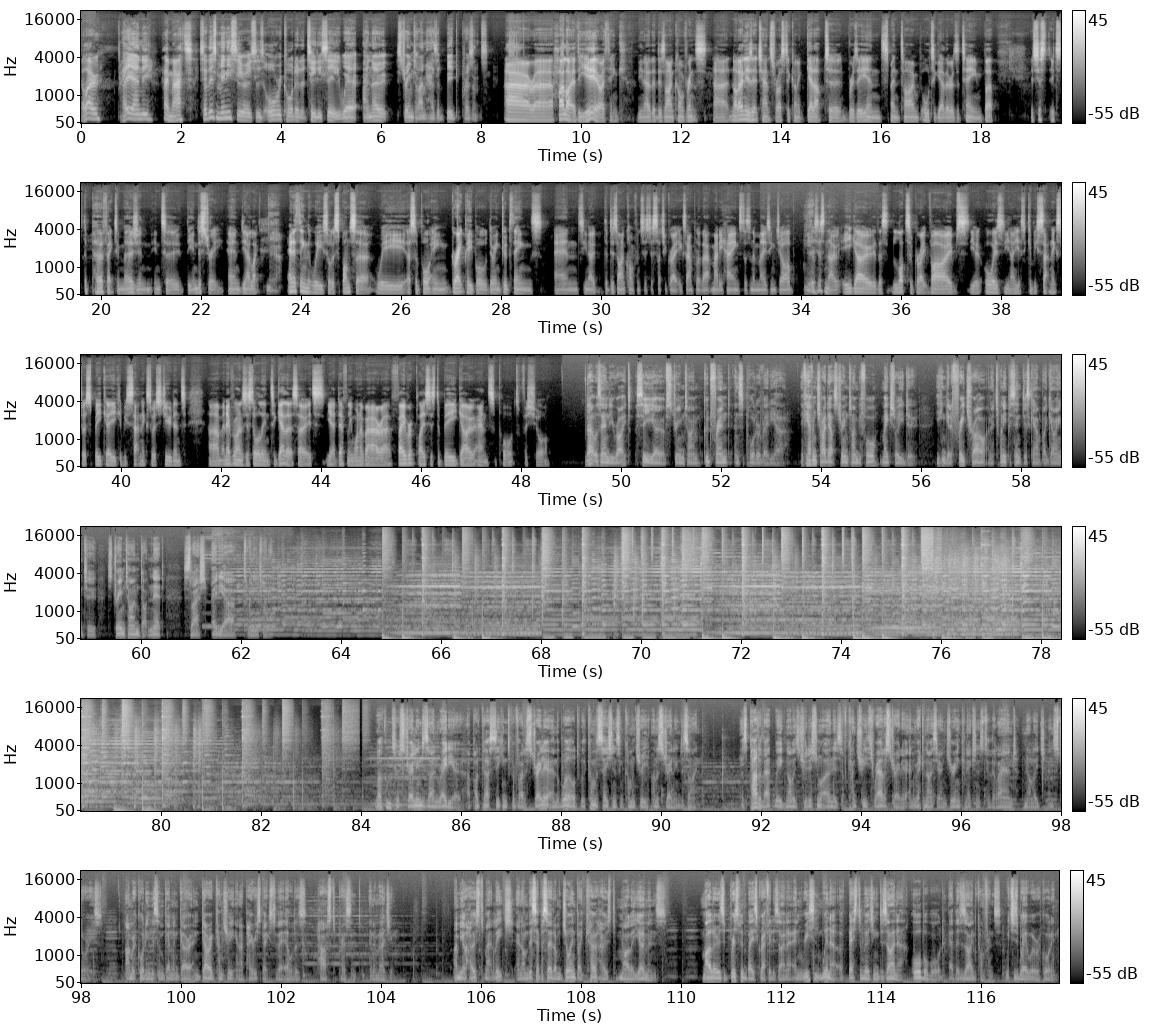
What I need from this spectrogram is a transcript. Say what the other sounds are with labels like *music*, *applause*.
Hello. Hey, Andy. Hey, Matt. So, this mini series is all recorded at TDC, where I know Streamtime has a big presence. Our uh, highlight of the year, I think. You know, the design conference. Uh, not only is it a chance for us to kind of get up to Brizzy and spend time all together as a team, but it's just it's the perfect immersion into the industry and you know like Yeah. anything that we sort of sponsor we are supporting great people doing good things and you know the design conference is just such a great example of that maddie haynes does an amazing job Yeah. there's just no ego there's lots of great vibes you always you know you could be sat next to a speaker you could be sat next to a student um, and everyone's just all in together so it's yeah definitely one of our uh, favorite places to be go and support for sure That was Andy Wright, CEO of Streamtime, good friend and supporter of ADR. If you haven't tried out Streamtime before, make sure you do. You can get a free trial and a 20% discount by going to streamtime.net slash ADR 2020. Welcome to Australian Design Radio, a podcast seeking to provide Australia and the world with conversations and commentary on Australian design. As part of that, we acknowledge traditional owners of country throughout Australia and recognise their enduring connections to the land, knowledge, and stories. I'm recording this on Gundungurra and Darug country, and I pay respects to their elders, past, present, and emerging. I'm your host, Matt Leach, and on this episode, I'm joined by co host Myla Yeomans. Myla is a Brisbane based graphic designer and recent winner of Best Emerging Designer Orb Award at the Design Conference, which is where we're recording.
